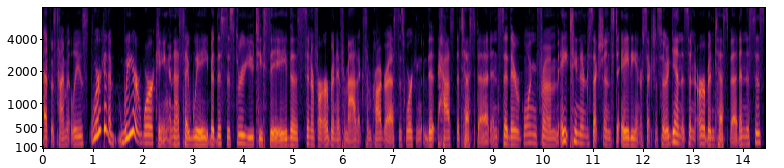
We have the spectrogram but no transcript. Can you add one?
at this time, at least. We're gonna we are working, and I say we, but this is through UTC, the Center for Urban Informatics and Progress is working that has the test bed, and so they're going from 18 intersections to 80 intersections. So again, it's an urban test bed, and this is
